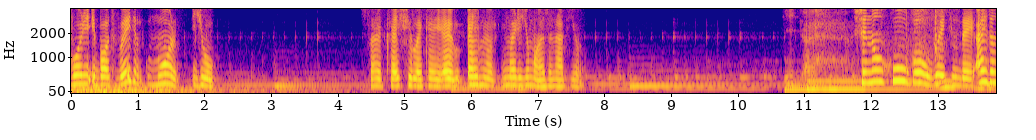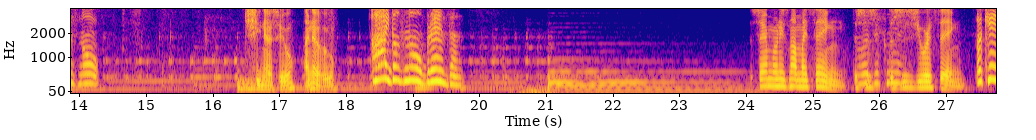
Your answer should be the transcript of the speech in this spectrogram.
worry about waiting more you. It's like I feel like I I, I marry your mother, not you. She know who go waiting day. I don't know. She knows who. I know who. I don't know, Brandon. The ceremony's not my thing. This What is this is your thing. Okay,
